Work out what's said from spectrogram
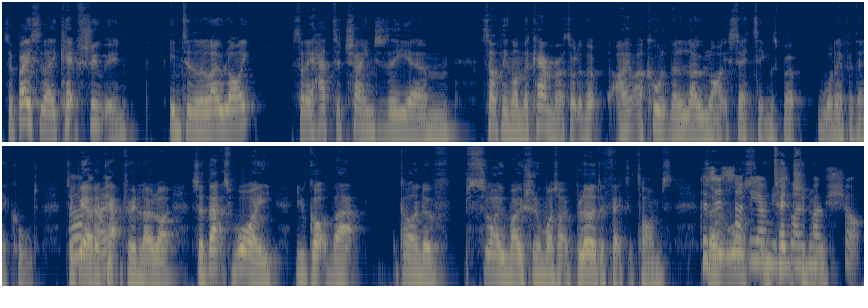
So basically, they kept shooting into the low light, so they had to change the um, something on the camera. Sort of the I, I call it the low light settings, but whatever they're called to be able to capture in low light. So that's why you got that kind of slow motion, almost like blurred effect at times. Because so is it that the only slow mo shot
